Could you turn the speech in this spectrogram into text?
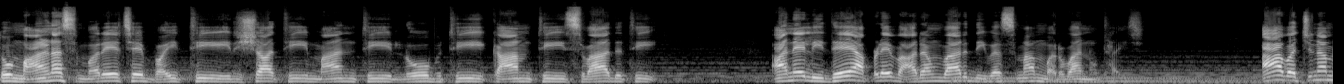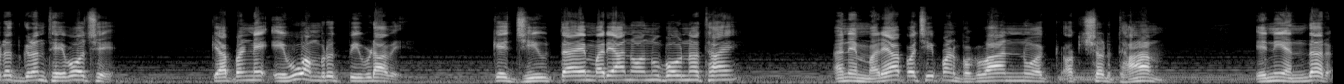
તો માણસ મરે છે ભયથી ઈર્ષાથી માનથી, લોભથી, કામથી, સ્વાદથી. આને લીધે આપણે વારંવાર દિવસમાં મરવાનું થાય છે. આ વચનામૃત ગ્રંથ એવો છે કે આપણને એવું અમૃત પીવડાવે કે જીવતાએ મર્યાનો અનુભવ ન થાય અને મર્યા પછી પણ ભગવાનનું અક્ષરધામ એની અંદર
